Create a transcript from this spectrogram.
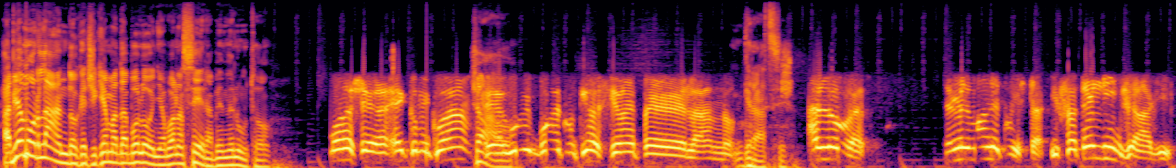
Abbiamo Orlando che ci chiama da Bologna, buonasera, benvenuto. Buonasera, eccomi qua Ciao. e auguri buona continuazione per l'anno. Grazie. Allora, la mia domanda è questa, i fratelli Inzaghi,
